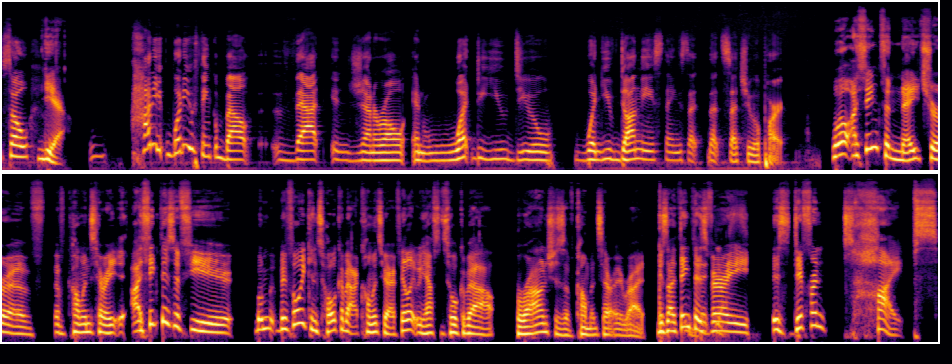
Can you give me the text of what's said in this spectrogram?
So, Yeah. how do you what do you think about that in general and what do you do when you've done these things that that set you apart? Well, I think the nature of of commentary. I think there's a few. Before we can talk about commentary, I feel like we have to talk about branches of commentary, right? Because I think there's Th- very there's different types.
